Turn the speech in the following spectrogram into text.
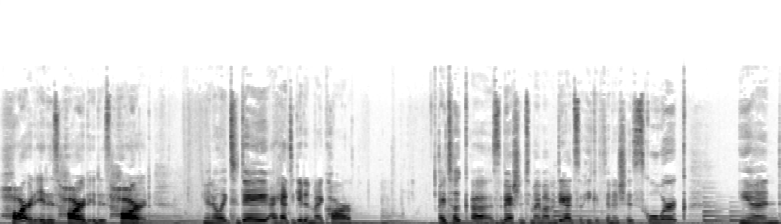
hard. It is hard. It is hard you know, like today I had to get in my car. I took uh, Sebastian to my mom and dad so he could finish his schoolwork. And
